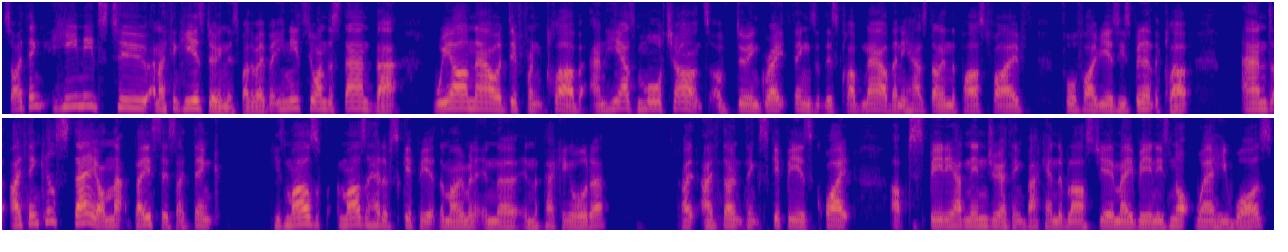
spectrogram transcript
So I think he needs to, and I think he is doing this, by the way, but he needs to understand that we are now a different club and he has more chance of doing great things at this club now than he has done in the past five, four or five years he's been at the club. And I think he'll stay on that basis. I think He's miles miles ahead of Skippy at the moment in the in the pecking order. I, I don't think Skippy is quite up to speed. He had an injury, I think, back end of last year, maybe, and he's not where he was.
